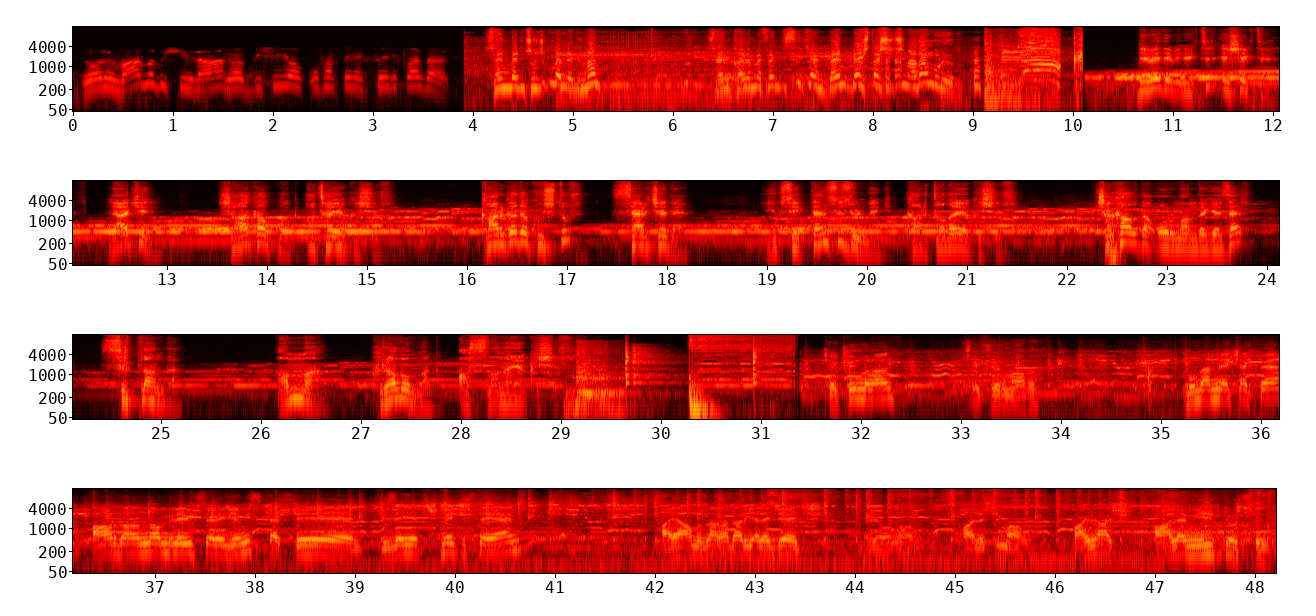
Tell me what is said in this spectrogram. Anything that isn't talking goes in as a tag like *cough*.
Yorum var mı bir şey lan? Yok bir şey yok. Ufak tefek sıyrık var da. Sen beni çocuk mu elledin lan? Sen kalem efendisiyken ben beş taş için adam vuruyordum. *laughs* Deve de binektir, eşek de. Lakin şaha kalkmak ata yakışır. Karga da kuştur, serçe de. Yüksekten süzülmek kartala yakışır. Çakal da ormanda gezer, sırtlan da. Ama kral olmak aslana yakışır. Çekiyor mu lan? Çekiyorum abi. Bu memlekette Ardahan'dan bile yükseleceğimiz kesin. Bize yetişmek isteyen ayağımıza kadar gelecek. Eyvallah abi. Paylaşayım mı abi? Paylaş, alem yiğit görsün.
